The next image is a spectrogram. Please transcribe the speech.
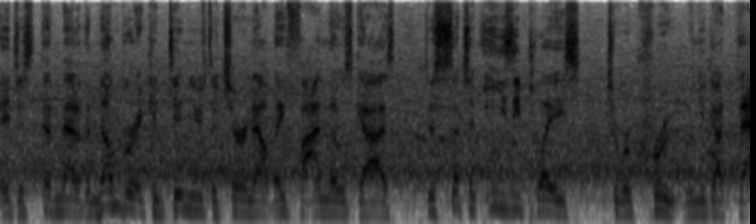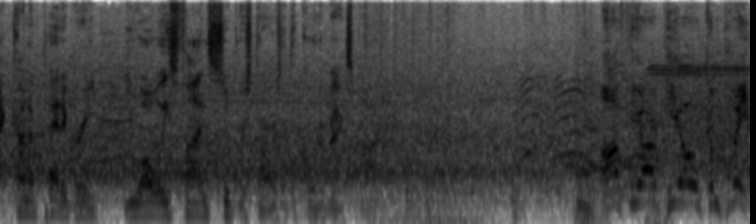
It just doesn't matter the number. It continues to churn out. They find those guys. Just such an easy place to recruit when you got that kind of pedigree. You always find superstars at the quarterback spot. Off the RPO complete.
